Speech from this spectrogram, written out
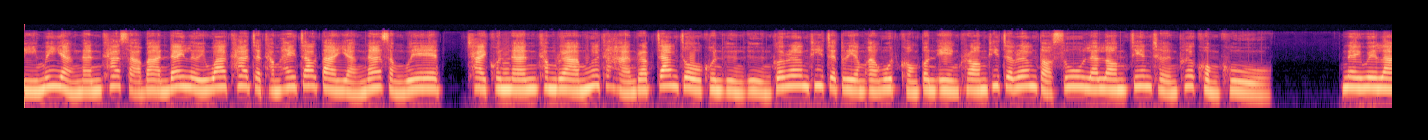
ดีไม่อย่างนั้นข้าสาบานได้เลยว่าข้าจะทำให้เจ้าตายอย่างน่าสังเวช ชายคนนั้นคำรามเมื่อทหารรับจ้างโจคนอื่นๆ ก็เริ่มที่จะเตรียมอาวุธของตนเองพร้อมที่จะเริ่มต่อสู้และล้อมเจี้ยนเฉินเพื่อข่มขู่ในเวลา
